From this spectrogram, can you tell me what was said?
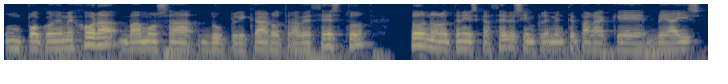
un poco de mejora. Vamos a duplicar otra vez esto. Todo no lo tenéis que hacer es simplemente para que veáis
